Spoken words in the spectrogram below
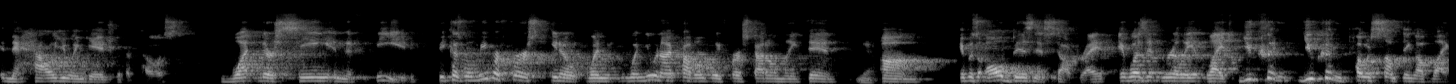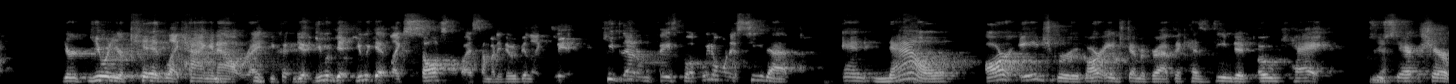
in the how you engage with a post, what they're seeing in the feed. Because when we were first, you know, when when you and I probably first got on LinkedIn, yeah. um, it was all business stuff, right? It wasn't really like you couldn't you couldn't post something of like your you and your kid like hanging out, right? You couldn't you, you would get you would get like sauced by somebody. They would be like, keep that on Facebook. We don't want to see that. And now our age group, our age demographic has deemed it okay to yeah. share, share,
